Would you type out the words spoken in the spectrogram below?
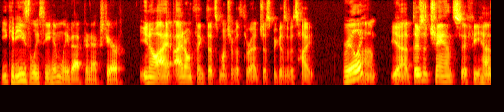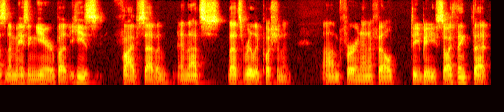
you could easily see him leave after next year. You know, I, I don't think that's much of a threat just because of his height. Really? Um, yeah, there's a chance if he has an amazing year, but he's five seven, and that's that's really pushing it um, for an NFL DB. So I think that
